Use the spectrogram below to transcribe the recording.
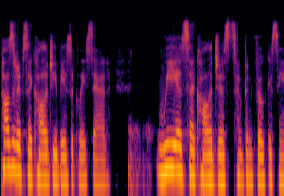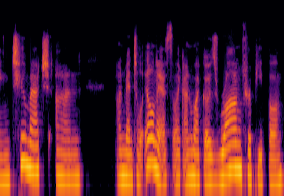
positive psychology basically said we as psychologists have been focusing too much on on mental illness, like on what goes wrong for people.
